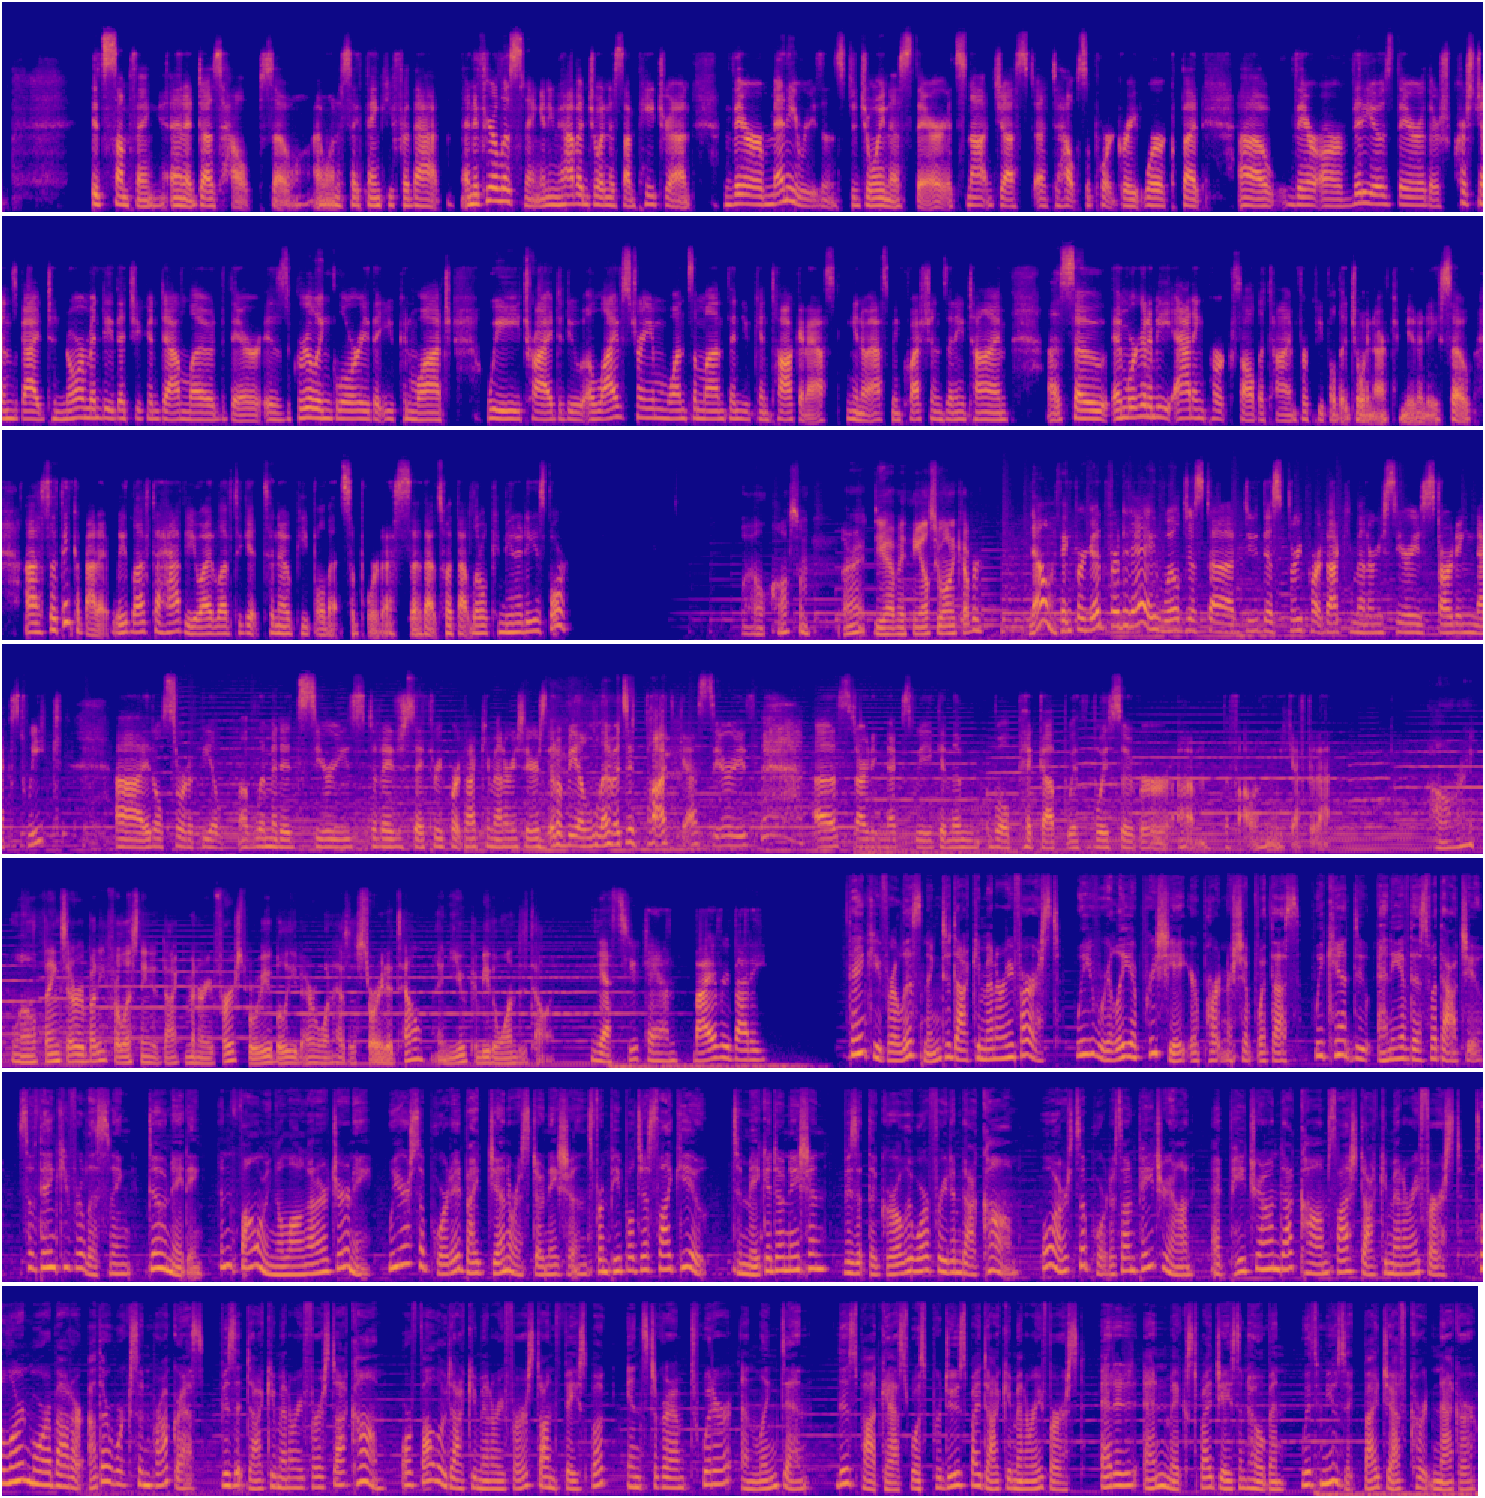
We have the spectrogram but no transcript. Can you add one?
it's something and it does help. So I want to say thank you for that. And if you're listening and you haven't joined us on Patreon, there are many reasons to join us there. It's not just uh, to help support great work, but uh, there are videos there. There's Christian's Guide to Normandy that you can download. There is Grueling Glory that you can watch. We try to do a live stream once a month and you can talk and ask, you know, ask me questions anytime. Uh, so, and we're going to be adding perks all the time for people that join our community. So, uh, so think about it. We'd love to have you. I love to get to know people that support us. So that's what that little community is for. well awesome all right do you have anything else you want to cover No, I think we're good for today. We'll just uh, do this three part documentary series starting next week. Uh, it'll sort of be a, a limited series. Did I just say three part documentary series? It'll be a limited podcast series uh, starting next week. And then we'll pick up with voiceover um, the following week after that. All right well thanks everybody for listening to documentary first where we believe everyone has a story to tell and you can be the one to tell it Yes, you can. Bye, everybody. Thank you for listening to Documentary First. We really appreciate your partnership with us. We can't do any of this without you. So thank you for listening, donating, and following along on our journey. We are supported by generous donations from people just like you. To make a donation, visit thegirlwhoworefreedom.com or support us on Patreon at patreon.com slash documentary first. To learn more about our other works in progress, visit documentaryfirst.com or follow Documentary First on Facebook, Instagram, Twitter, and LinkedIn. This podcast was produced by Documentary First, edited and mixed by Jason Hoban, with music by Jeff Kurtenacker.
